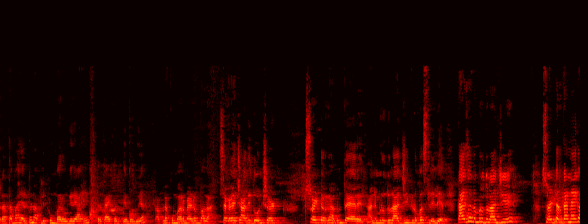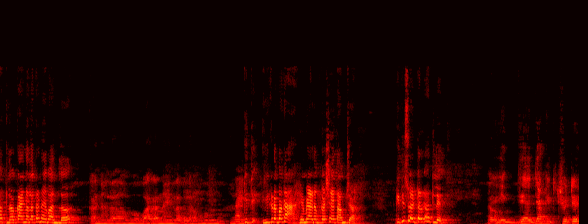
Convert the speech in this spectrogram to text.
तर आता बाहेर पण आपली कुंभार वगैरे आहे. तर काय करते बघूया. आपल्या कुंभार मॅडम बघा सगळ्याच्या आधी दोन शर्ट स्वेटर घालून तयार आहेत. आणि मृदुला आजी इकडं बसलेली आहेत. काय झालं मृदुला आजी? स्वेटर का नाही घातलं? कानाला का नाही बांधलं? कानाला वारा नाही लागला. नाही. किती? इकडं बघा हे मॅडम कशा आहेत आमच्या? किती स्वेटर घातलेत? एक जॅ- जॅकेट स्वेटर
